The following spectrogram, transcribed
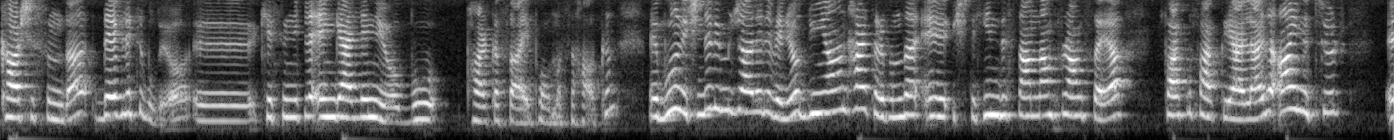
karşısında devleti buluyor. E, kesinlikle engelleniyor bu parka sahip olması halkın. E, bunun içinde bir mücadele veriyor. Dünyanın her tarafında e, işte Hindistan'dan Fransa'ya farklı farklı yerlerde aynı tür e,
